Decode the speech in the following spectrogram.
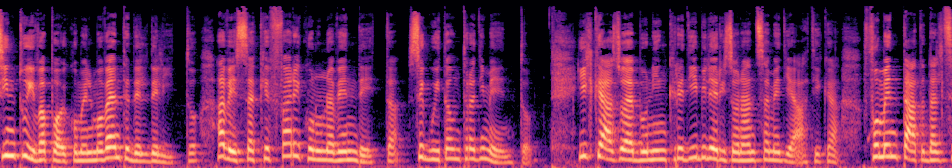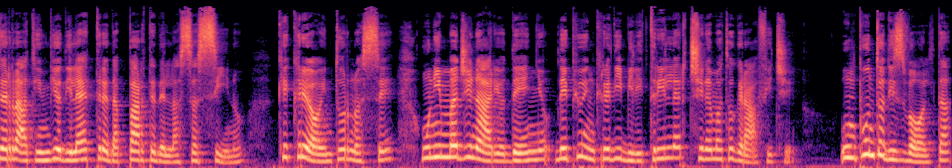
Si intuiva poi come il movente del delitto avesse a che fare con una vendetta seguita a un tradimento. Il caso ebbe un'incredibile risonanza mediatica, fomentata dal serrato invio di lettere da parte dell'assassino, che creò intorno a sé un immaginario degno dei più incredibili thriller cinematografici. Un punto di svolta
